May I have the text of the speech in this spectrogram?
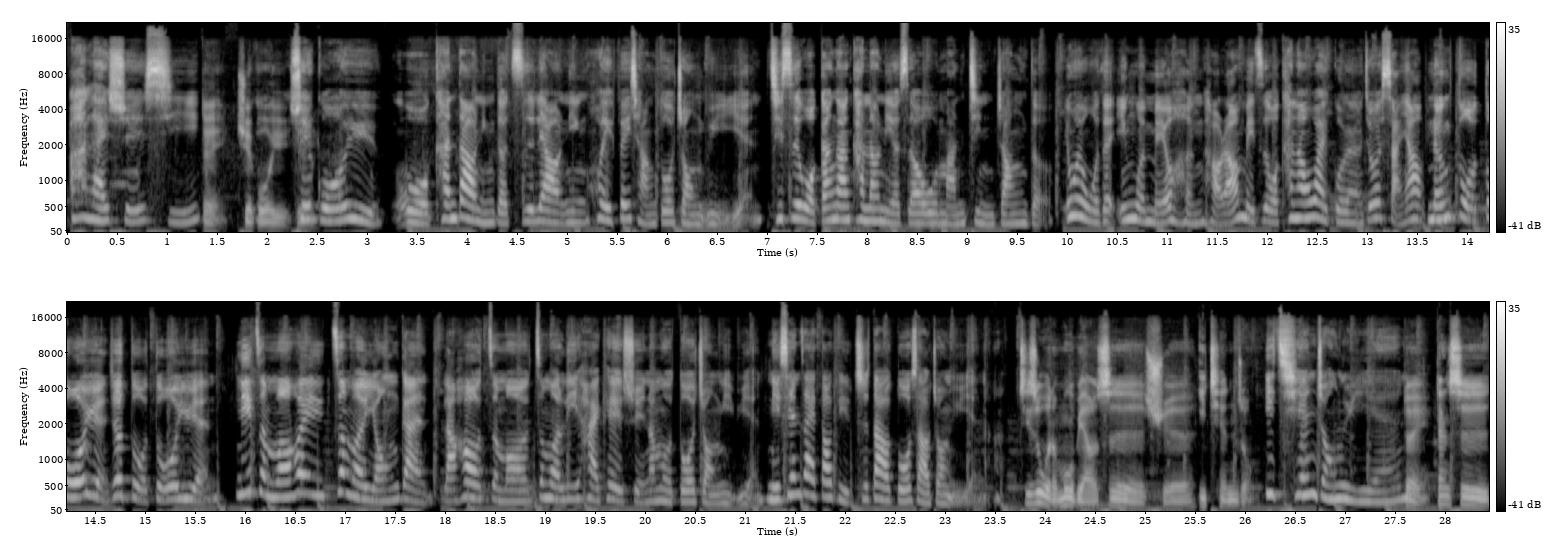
啊，来学习？对，学国语。学国语。我看到您的资料，您会非常多种语言。其实我刚刚看到你的时候，我蛮紧张的，因为我的英文没有很好。然后每次我看到外国人，就会想要能躲多远就躲多远。你怎么会这么勇敢？然后怎么这么厉害，可以学那么多种语言？你现在到底知道多少种语言呢？啊？其实我的目标是学一千种，一千种语言。对，但是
